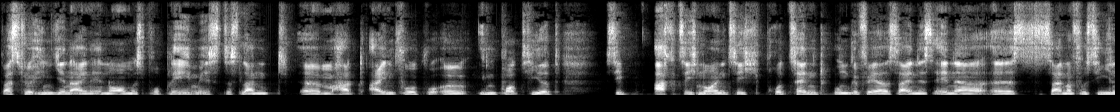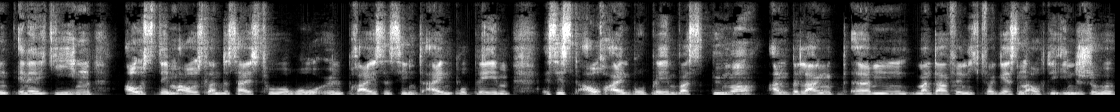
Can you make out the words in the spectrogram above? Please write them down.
was für Indien ein enormes Problem ist. Das Land ähm, hat Einfuhr äh, importiert. 80, 90 Prozent ungefähr seines Ener, äh, seiner fossilen Energien aus dem Ausland. Das heißt, hohe Rohölpreise sind ein Problem. Es ist auch ein Problem, was Dünger anbelangt. Ähm, man darf ja nicht vergessen, auch die indische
